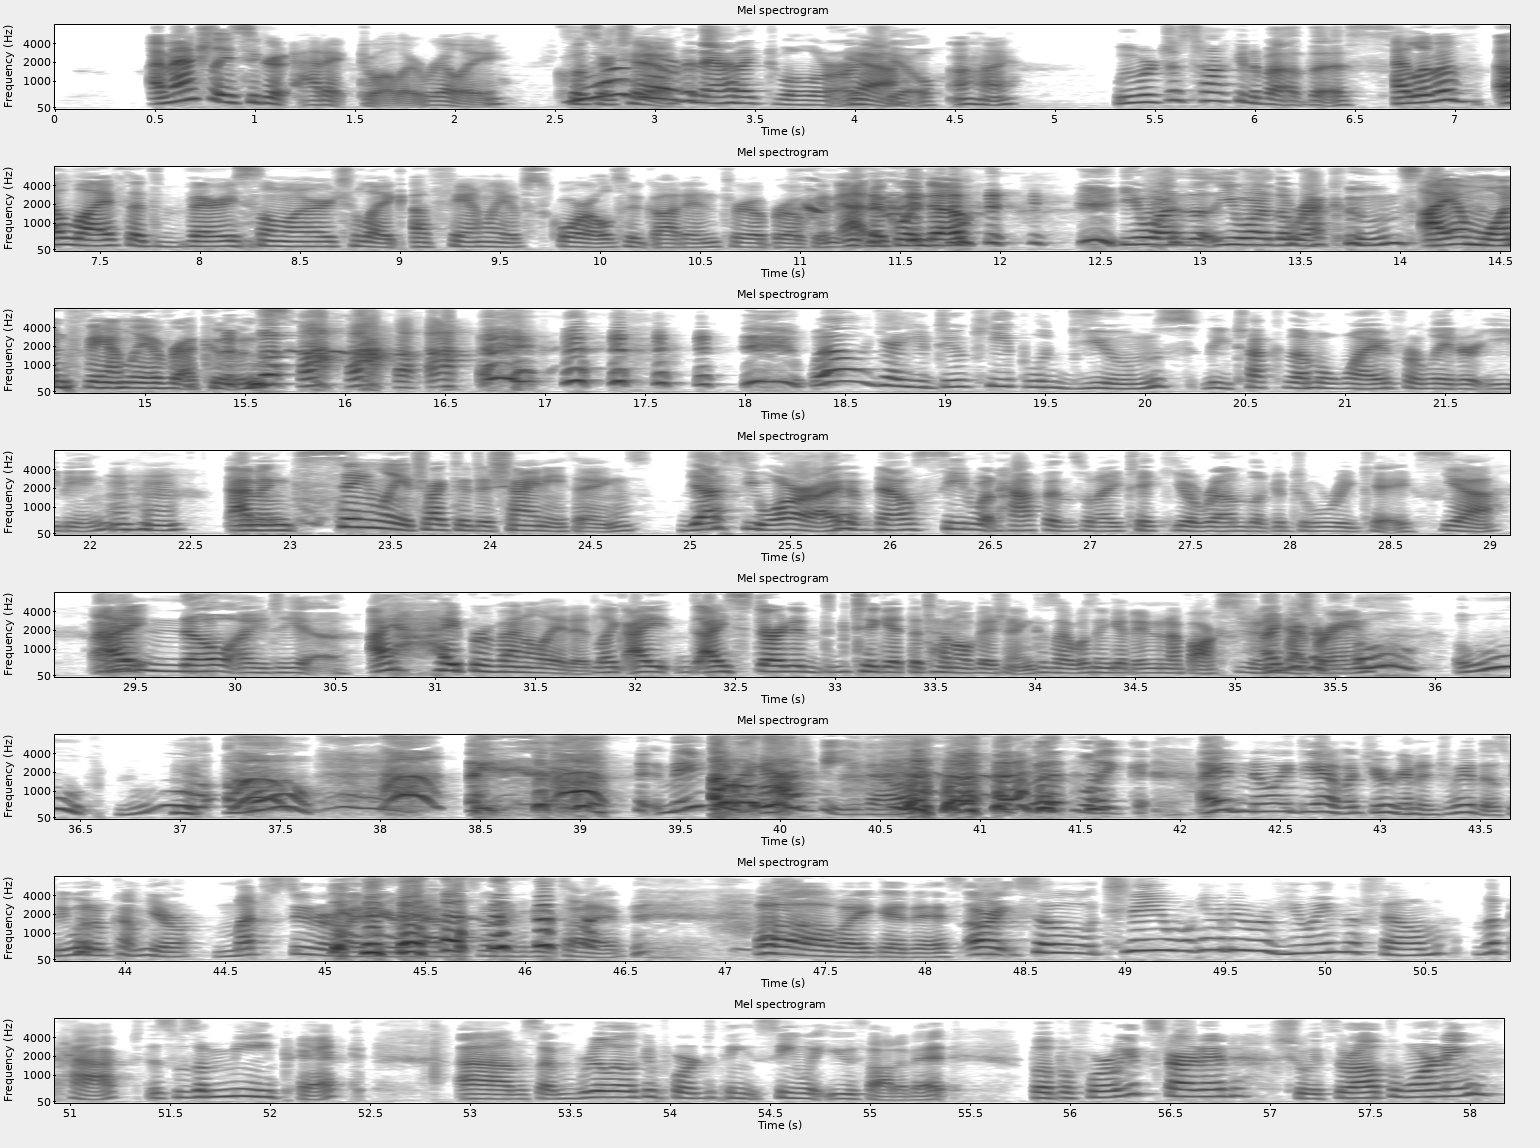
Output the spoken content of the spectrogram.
I'm actually a secret attic dweller, really. Closer to. you are to. more of an attic dweller, aren't yeah. you? Uh-huh. We were just talking about this. I live a, a life that's very similar to like a family of squirrels who got in through a broken attic window. you are the you are the raccoons. I am one family of raccoons. well, yeah, you do keep legumes. You tuck them away for later eating. hmm I'm insanely attracted to shiny things. Yes, you are. I have now seen what happens when I take you around like a jewelry case. Yeah. I I, had no idea. I hyperventilated. Like I, I started to get the tunnel vision because I wasn't getting enough oxygen I to my heard, brain. oh, oh, oh, oh. it made me Oh my God. happy though. I was like, I had no idea how much you were going to enjoy this. We would have come here much sooner if I knew you were having this much a good time. Oh my goodness! All right, so today we're going to be reviewing the film The Pact. This was a me pick, um, so I'm really looking forward to think, seeing what you thought of it. But before we get started, should we throw out the warning?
